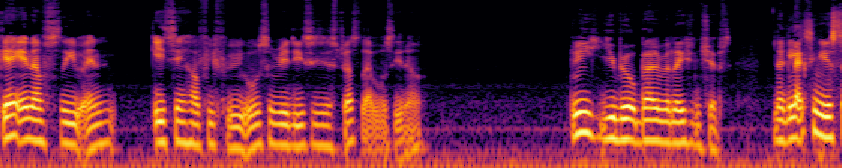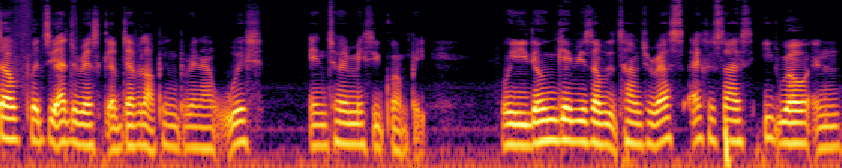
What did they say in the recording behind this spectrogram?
Getting enough sleep and eating healthy food also reduces your stress levels, you know. 3. You build better relationships. Neglecting yourself puts you at the risk of developing burnout, which in turn makes you grumpy. When you don't give yourself the time to rest, exercise, eat well, and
